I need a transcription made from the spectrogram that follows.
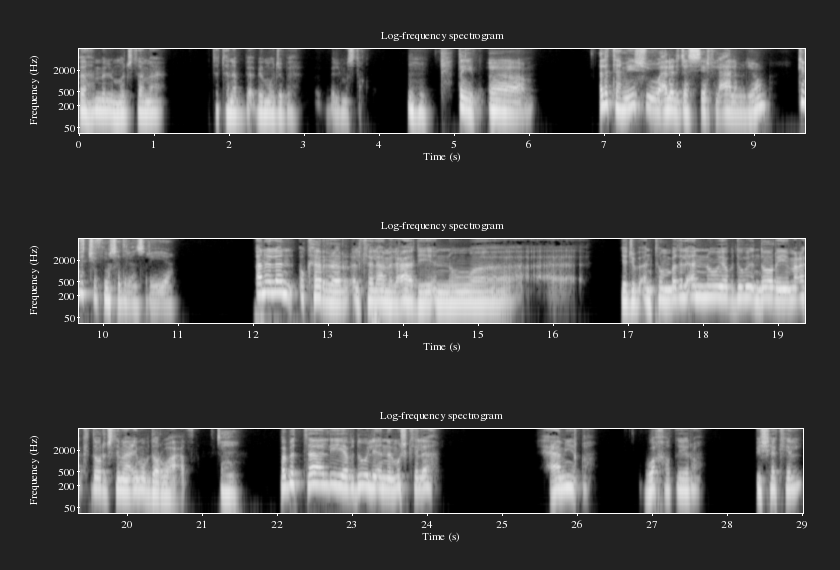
فهم المجتمع تتنبأ بموجبه بالمستقبل. طيب آه على التهميش وعلى اللي جالس يصير في العالم اليوم كيف تشوف مشهد العنصرية؟ أنا لن أكرر الكلام العادي أنه يجب أن تنبذ لأنه يبدو أن دوري معك دور اجتماعي مو بدور واعظ. صحيح. فبالتالي يبدو لي أن المشكلة عميقة وخطيرة بشكل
